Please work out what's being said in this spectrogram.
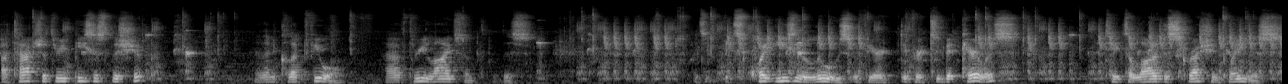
attach the three pieces to the ship and then collect fuel. I have three lives of this. It's, it's quite easy to lose if you're if you're a bit careless. It takes a lot of discretion playing this.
